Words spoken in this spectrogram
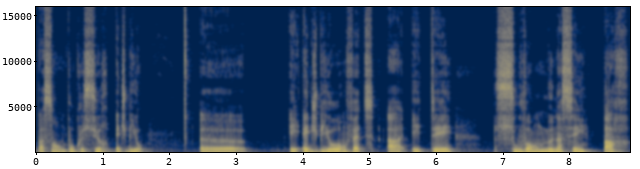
passant en boucle sur HBO. Et HBO, en fait, a été souvent menacé par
